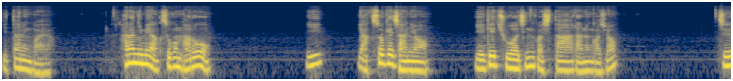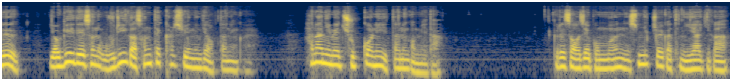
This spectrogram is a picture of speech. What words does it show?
있다는 거예요. 하나님의 약속은 바로 이 약속의 자녀에게 주어진 것이다 라는 거죠. 즉, 여기에 대해서는 우리가 선택할 수 있는 게 없다는 거예요. 하나님의 주권이 있다는 겁니다. 그래서 어제 본문 16절 같은 이야기가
